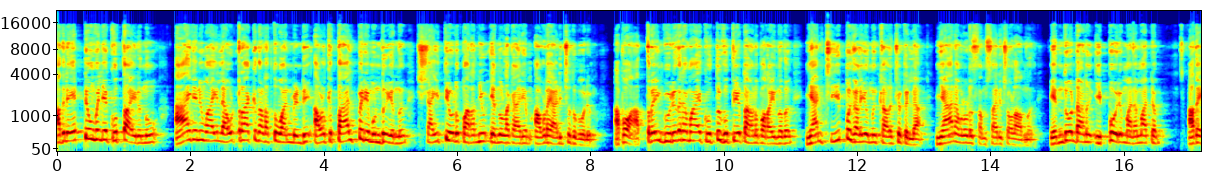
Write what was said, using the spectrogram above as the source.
അതിലേറ്റവും വലിയ കുത്തായിരുന്നു ആര്യനുമായി ലവ് ട്രാക്ക് നടത്തുവാൻ വേണ്ടി അവൾക്ക് താല്പര്യമുണ്ട് എന്ന് ശൈത്യയോട് പറഞ്ഞു എന്നുള്ള കാര്യം അവിടെ അടിച്ചതുപോലും അപ്പോൾ അത്രയും ഗുരുതരമായ കുത്തു കുത്തിയിട്ടാണ് പറയുന്നത്. ഞാൻ ചീപ്പ് കളിയൊന്നും കളിച്ചിട്ടില്ല. ഞാൻ അവളോട് സംസാരിച്ചോളാം എന്തുകൊണ്ടാണ് ഇപ്പോൾ ഒരു മനമാറ്റം? അതെ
